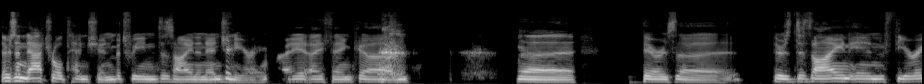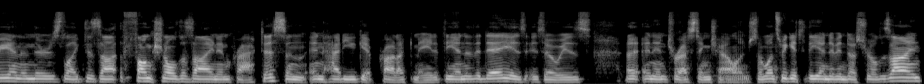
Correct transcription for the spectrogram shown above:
there's a natural tension between design and engineering right? I think um, uh, there's a there's design in theory and then there's like design functional design in practice and and how do you get product made at the end of the day is is always a, an interesting challenge. So once we get to the end of industrial design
